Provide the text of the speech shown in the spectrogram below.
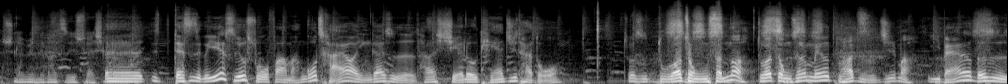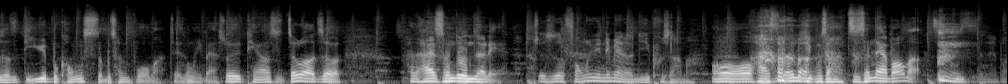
算命的把自己算小。呃，但是这个也是有说法嘛，我猜啊，应该是他泄露天机太多，主要是度了众生了，度了众生没有度他自己嘛。一般都都是啥子地狱不空，誓不成佛嘛，这种一般。所以田老师走了之后，还还是很多人在练。就是风云里面的泥菩萨嘛，哦哦，还是有泥菩萨 自身难保嘛。自身难保？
